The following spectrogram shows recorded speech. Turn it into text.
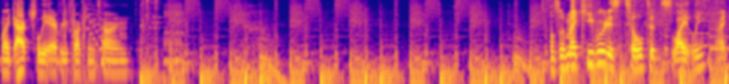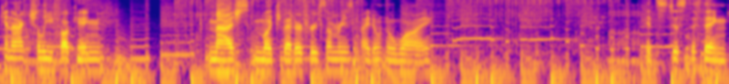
Like actually every fucking time. Also, if my keyboard is tilted slightly, I can actually fucking mash much better for some reason. I don't know why. It's just a thing.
